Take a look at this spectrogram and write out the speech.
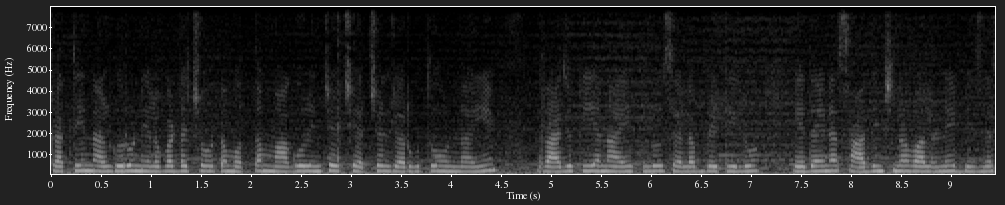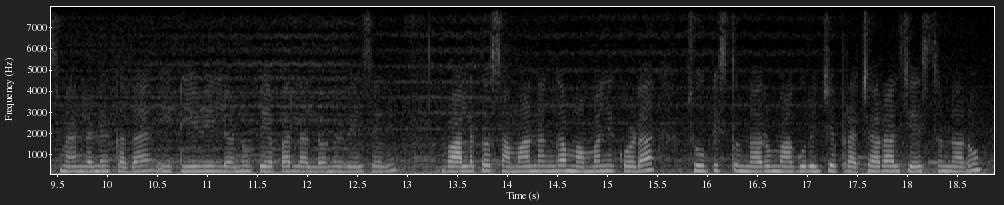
ప్రతి నలుగురు నిలబడ్డ చోట మొత్తం మా గురించే చర్చలు జరుగుతూ ఉన్నాయి. రాజకీయ నాయకులు సెలబ్రిటీలు ఏదైనా సాధించిన వాళ్ళని బిజినెస్ మ్యాన్లనే కదా ఈ టీవీల్లోనూ పేపర్లలోనూ వేసేది. వాళ్ళతో సమానంగా మమ్మల్ని కూడా చూపిస్తున్నారు మా గురించి ప్రచారాలు చేస్తున్నారు.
